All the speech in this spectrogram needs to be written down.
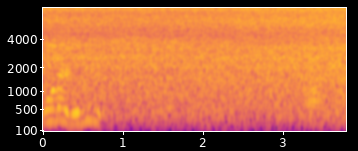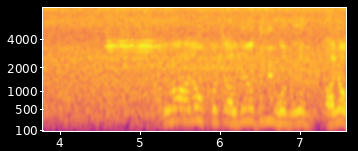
ਹੁਣ ਹੈਗੇ ਨਹੀਂ। ਚਲੋ ਆ ਜਾਓ, ਉੱਪਰ ਚੱਲਦੇ ਆ ਉਧਰ ਵੀ ਹੋਣੇ ਤੁਹਾਨੂੰ ਆ ਜਾਓ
